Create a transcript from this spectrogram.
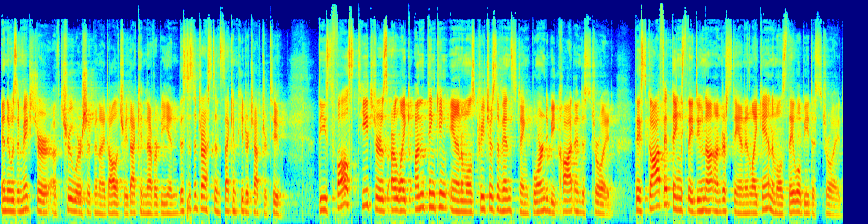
And there was a mixture of true worship and idolatry. That can never be. And this is addressed in 2 Peter chapter 2. These false teachers are like unthinking animals, creatures of instinct, born to be caught and destroyed. They scoff at things they do not understand, and like animals, they will be destroyed.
